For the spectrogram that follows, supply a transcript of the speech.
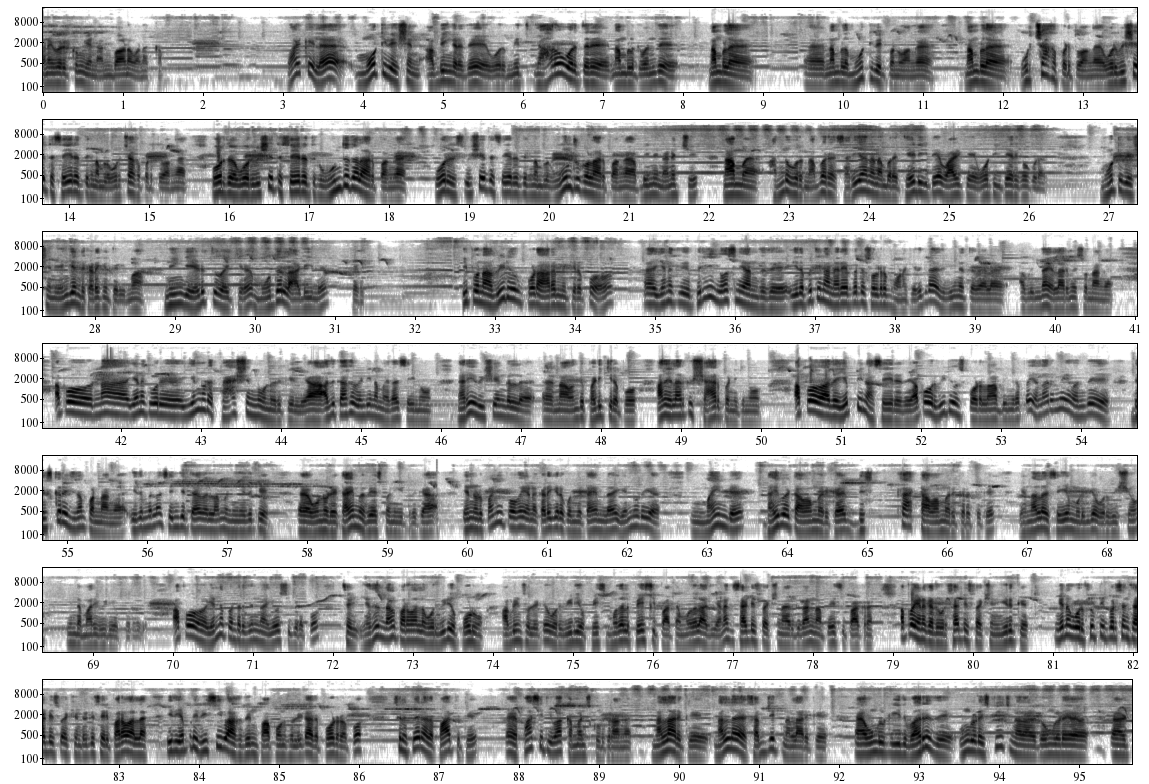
அனைவருக்கும் என் அன்பான வணக்கம். வாழ்க்கையில் மோட்டிவேஷன் அப்படிங்கிறது ஒரு மித் யாரோ ஒருத்தர் நம்மளுக்கு வந்து நம்மளை நம்மளை மோட்டிவேட் பண்ணுவாங்க நம்மளை உற்சாகப்படுத்துவாங்க ஒரு விஷயத்தை செய்கிறதுக்கு நம்மளை உற்சாகப்படுத்துவாங்க ஒரு ஒரு விஷயத்தை செய்கிறதுக்கு உந்துதலாக இருப்பாங்க ஒரு விஷயத்தை செய்கிறதுக்கு நம்மளுக்கு ஊன்றுகோலாக இருப்பாங்க அப்படின்னு நினச்சி நாம் அந்த ஒரு நபரை சரியான நபரை தேடிக்கிட்டே வாழ்க்கையை ஓட்டிக்கிட்டே இருக்கக்கூடாது. மோட்டிவேஷன் எங்கேருந்து கிடைக்கும் தெரியுமா? நீங்கள் எடுத்து வைக்கிற முதல் அடியில் கிடைக்கும். இப்போ நான் வீடியோ போட ஆரம்பிக்கிறப்போ எனக்கு பெரிய யோசனையாக இருந்தது. இதை பற்றி நான் நிறைய பேர்ட்ட சொல்கிறப்போ உனக்கு எதுக்குடா இது வீணத்தை வேலை? அப்படின்னு தான் எல்லாருமே சொன்னாங்க. அப்போது நான் எனக்கு ஒரு என்னோட பேஷன் ஒன்று இருக்குது இல்லையா? அதுக்காக வேண்டி நம்ம எதாவது செய்யணும். நிறைய விஷயங்கள் நான் வந்து படிக்கிறப்போ அதை எல்லாருக்கும் ஷேர் பண்ணிக்கணும். அப்போது அதை எப்படி நான் செய்கிறது அப்போ ஒரு வீடியோஸ் போடலாம் அப்படிங்கிறப்ப எல்லாருமே வந்து டிஸ்கரேஜ் தான் பண்ணாங்க. இது மாதிரிலாம் செஞ்சு தேவையில்லாமல் நீ எதுக்கு உன்னுடைய டைமை வேஸ்ட் பண்ணிக்கிட்டு இருக்க. என்னோட பணி போக எனக்கு கிடைக்கிற கொஞ்சம் டைமில் என்னுடைய மைண்டு டைவர்ட் ஆகாமல் இருக்க டிஸ்ட்ராக்ட் ஆகாமல் இருக்கிறதுக்கு என்னால் செய்ய முடிஞ்ச ஒரு விஷயம் இந்த மாதிரி வீடியோ போடுறது. அப்போது என்ன பண்ணுறதுன்னு நான் யோசிக்கிறப்போ சரி எது இருந்தாலும் பரவாயில்ல ஒரு வீடியோ போடுவோம் அப்படின்னு சொல்லிட்டு ஒரு வீடியோ பேசி முதல்ல பேசி பார்த்தேன். முதல்ல அது எனக்கு சாட்டிஸ்ஃபேக்ஷனாக இருக்குதான்னு நான் பேசி பார்க்குறேன். அப்போ எனக்கு அது ஒரு சாட்டிஸ்ஃபேக்ஷன் இருக்குது எனக்கு ஒரு ஃபிஃப்டி பர்சன்ட் சாட்டிஸ்ஃபேக்ஷன் இருக்குது சரி பரவாயில்ல இது எப்படி ரிசீவ் ஆகுதுன்னு பார்ப்போம்னு சொல்லிட்டு அதை போடுறப்போ சில பேர் அதை பார்த்துட்டு பாசிட்டிவாக கமெண்ட்ஸ் கொடுக்குறாங்க. நல்லா இருக்குது நல்ல சப்ஜெக்ட் நல்லா இருக்குது உங்களுக்கு இது வருது. உங்களுடைய ஸ்பீச் நல்லா இருக்குது உங்களுடைய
